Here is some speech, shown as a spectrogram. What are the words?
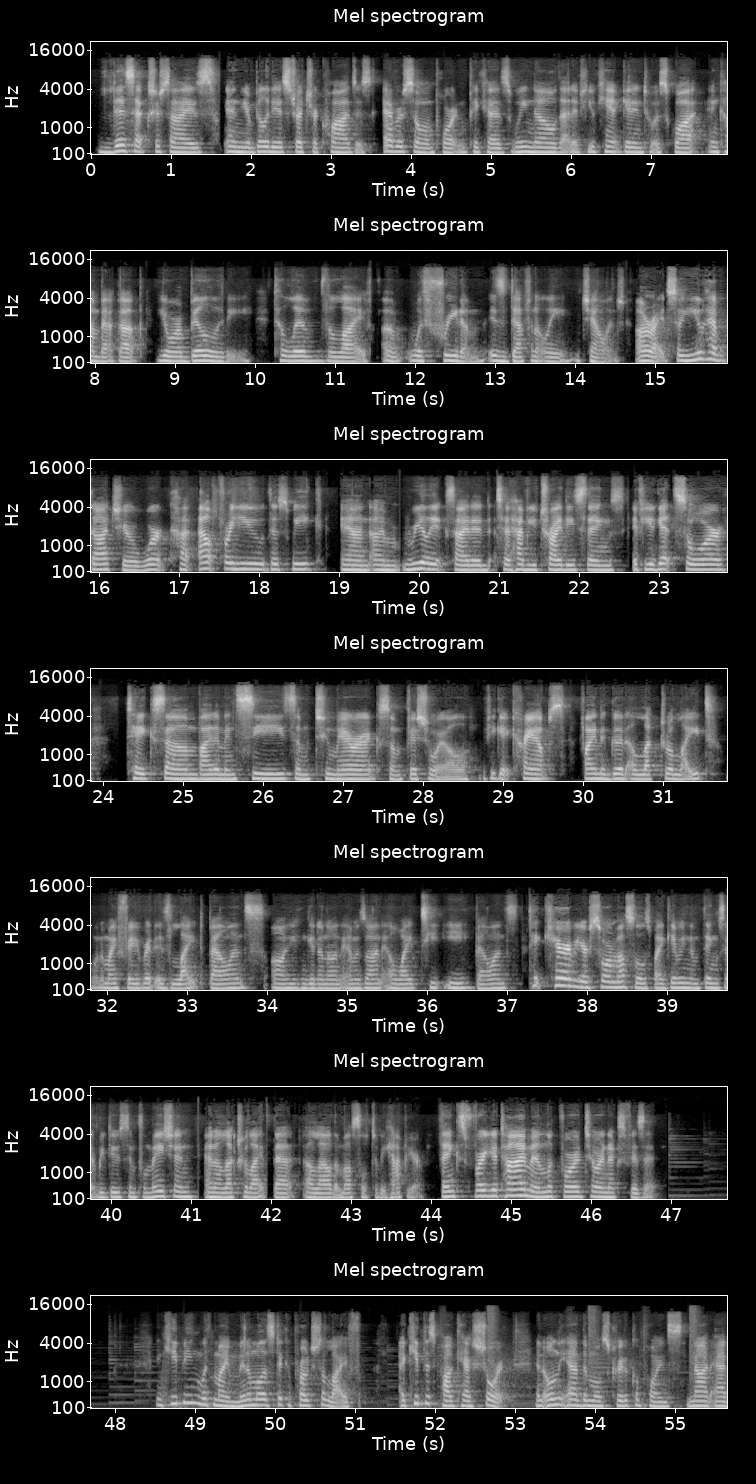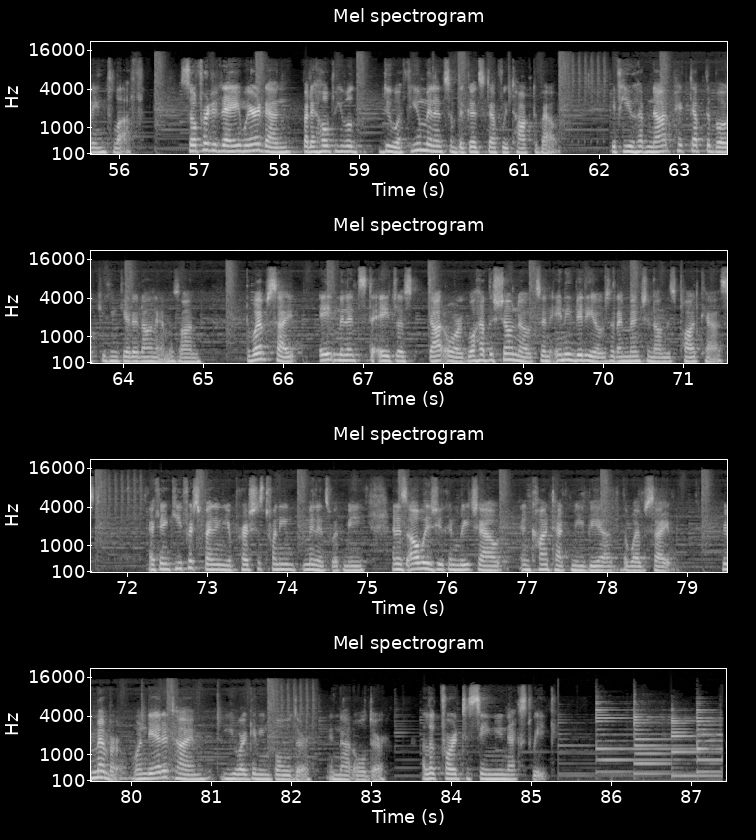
this exercise and your ability to stretch your quads is ever so important because we know that if you can't get into a squat and come back up, your ability to live the life of, with freedom is definitely challenged. All right, so you have got your work cut out for you this week. And I'm really excited to have you try these things. If you get sore, take some vitamin C, some turmeric, some fish oil. If you get cramps, find a good electrolyte. One of my favorite is Lyte Balance. On you can get it on Amazon, L Y T E Balance. Take care of your sore muscles by giving them things that reduce inflammation and electrolytes that allow the muscle to be happier. Thanks for your time and look forward to our next visit. In keeping with my minimalistic approach to life, I keep this podcast short and only add the most critical points, not adding fluff. So for today, we're done, but I hope you will do a few minutes of the good stuff we talked about. If you have not picked up the book, you can get it on Amazon. The website, 8minutes to will have the show notes and any videos that I mentioned on this podcast. I thank you for spending your precious 20 minutes with me, and as always, you can reach out and contact me via the website. Remember, one day at a time, you are getting bolder and not older. I look forward to seeing you next week.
